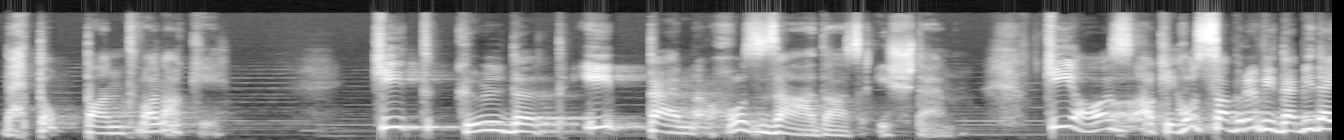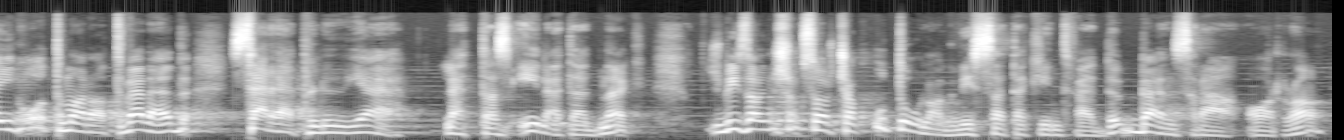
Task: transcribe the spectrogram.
betoppant valaki. Kit küldött éppen hozzád az Isten? Ki az, aki hosszabb, rövidebb ideig ott maradt veled, szereplője lett az életednek, és bizony sokszor csak utólag visszatekintve döbbensz rá arra,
